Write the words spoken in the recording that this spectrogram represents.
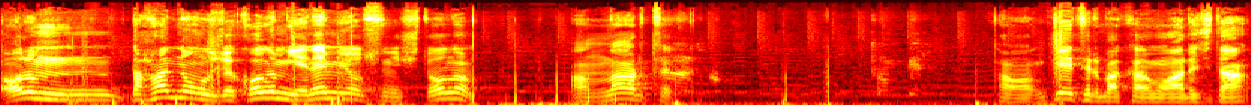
Oğlum daha ne olacak oğlum yenemiyorsun işte oğlum. Anla artık. Tamam getir bakalım o aracı da.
